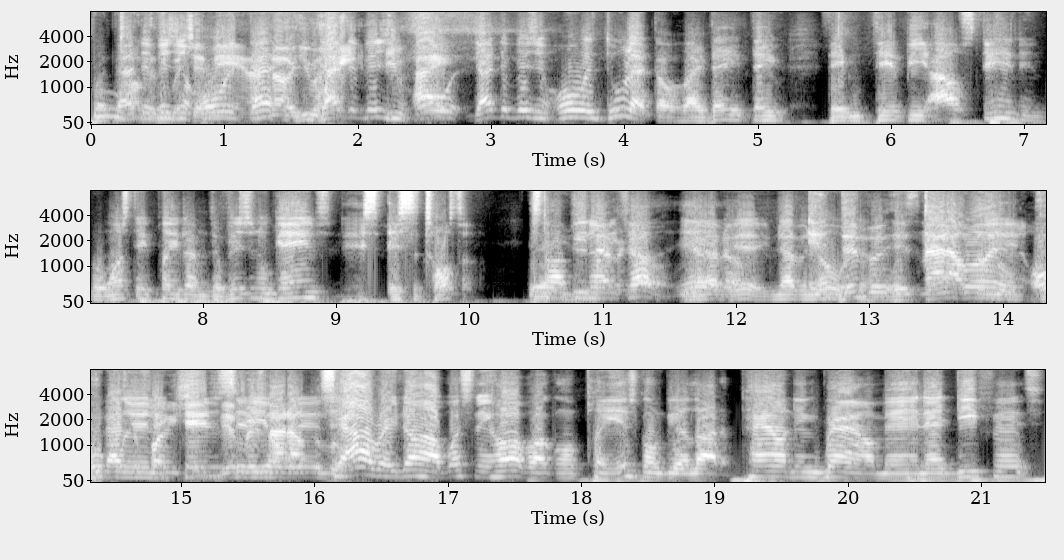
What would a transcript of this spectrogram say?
But that division always man, that, know you that hype. division You hype. always, that division always do that though. Like they they they they'd be outstanding, but once they play them divisional games, it's it's a toss up. Start you beating on each know. other. You Yeah. know. yeah, you never And know. with Denver is not out the Denver loop. and That's the Oakland and. Kansas City not out there. the See. I already know how What's name Harbaugh gonna play. It's gonna be a lot of pounding ground, man. That defense,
